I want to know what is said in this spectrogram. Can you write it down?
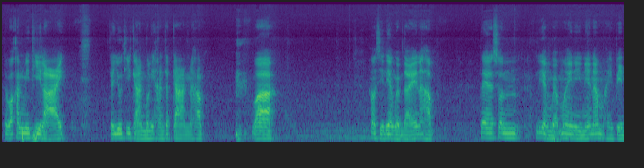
แต่ว่าขั้นมีทีหลายก็อยู่ที่การบริหารจัดการนะครับ ว่าเฮาสิเลี้ยงแบบใดนะครับ แต่ส่วนเลี้ยงแบบไม่นี่แนะนำให้เป็น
